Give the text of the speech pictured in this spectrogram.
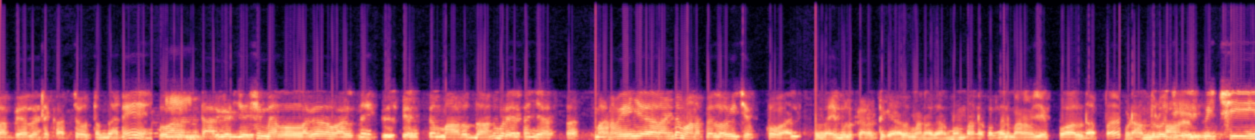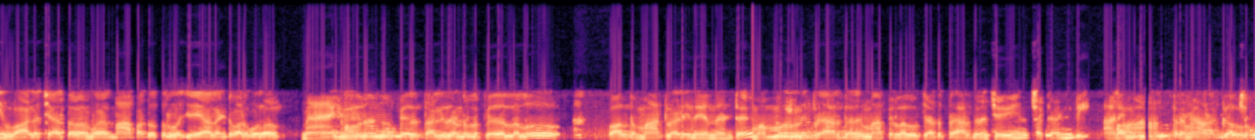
పంపించాలంటే ఖర్చు అవుతుందని వాళ్ళని టార్గెట్ చేసి మెల్లగా వాళ్ళని క్రిస్టియన్స్గా మారుద్దామని ప్రయత్నం చేస్తారు. మనం ఏం చేయాలంటే మన పిల్లలకి చెప్పుకోవాలి. బైబుల్ కరెక్ట్ కాదు మన ధర్మం మనకుందని మనం చెప్పుకోవాలి తప్ప ఇప్పుడు అందులో చేర్పించి వాళ్ళ చేత నా పద్ధతుల్లో చేయాలంటే వాళ్ళు కుదరదు మాక్సిమం తల్లిదండ్రుల పిల్లలు వాళ్ళతో మాట్లాడేది ఏంటంటే మమ్మల్ని ప్రార్థన మా పిల్లల చేత ప్రార్థన చేయించకండి అని మాత్రమే అడగగలరు.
